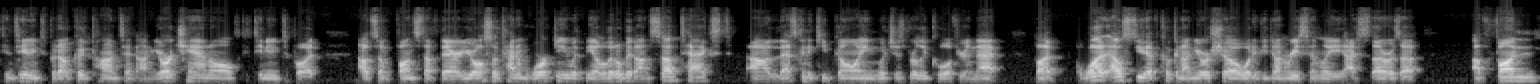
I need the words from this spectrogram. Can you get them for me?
continuing to put out good content on your channel, continuing to put out some fun stuff there. You're also kind of working with me a little bit on subtext. Uh, that's going to keep going, which is really cool if you're in that. But what else do you have cooking on your show? What have you done recently? I saw there was a a fun,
